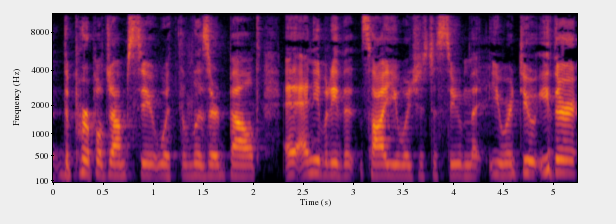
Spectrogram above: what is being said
the purple jumpsuit with the lizard belt and anybody that saw you would just assume that you were do either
